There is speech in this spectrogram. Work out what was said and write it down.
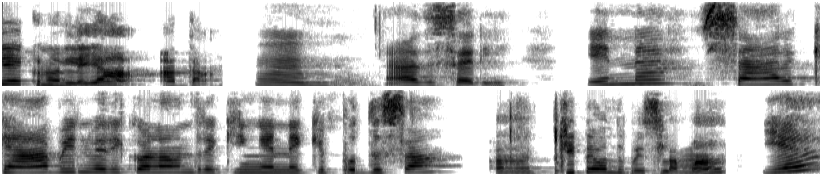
கேட்கணும் இல்லையா? அதான். ம் அது சரி. என்ன சார் கேபின் வரைக்கும்லாம் வந்திருக்கீங்க இன்னைக்கு புதுசா? கிட்ட வந்து பேசலாமா? ஏன்?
